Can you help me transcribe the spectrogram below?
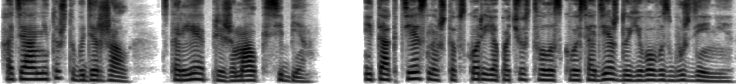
хотя не то чтобы держал, скорее прижимал к себе. И так тесно, что вскоре я почувствовала сквозь одежду его возбуждение,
